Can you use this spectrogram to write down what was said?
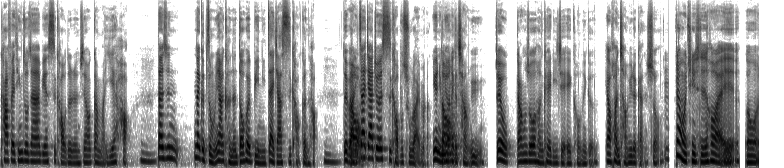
咖啡厅坐在那边思考我的人生要干嘛也好，嗯，但是那个怎么样可能都会比你在家思考更好，嗯，对吧？你在家就会思考不出来嘛，因为你没有那个场域，所以我刚刚说很可以理解 A 口那个要换场域的感受。嗯，但我其实后来也跟我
